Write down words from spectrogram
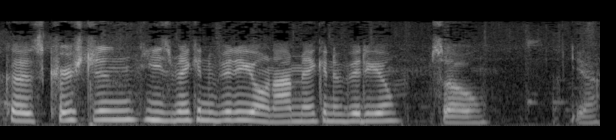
Because Christian, he's making a video and I'm making a video, so. Yeah.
